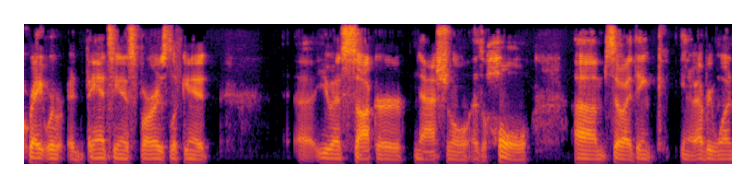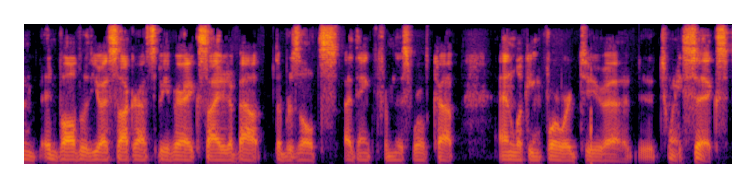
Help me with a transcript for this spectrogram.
great, we're advancing as far as looking at uh, U.S. soccer national as a whole. Um, so I think you know everyone involved with U.S. soccer has to be very excited about the results. I think from this World Cup and looking forward to uh, 26.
